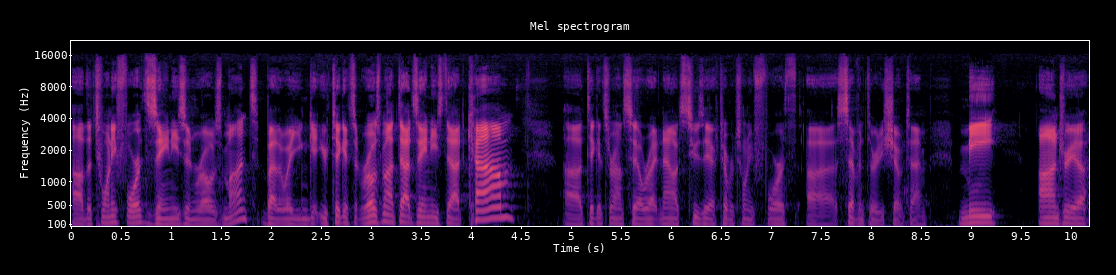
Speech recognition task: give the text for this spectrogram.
uh, the 24th, Zanies in Rosemont. By the way, you can get your tickets at rosemont.zanies.com. Uh, tickets are on sale right now. It's Tuesday, October 24th, uh, 7:30 showtime. Me, Andrea,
